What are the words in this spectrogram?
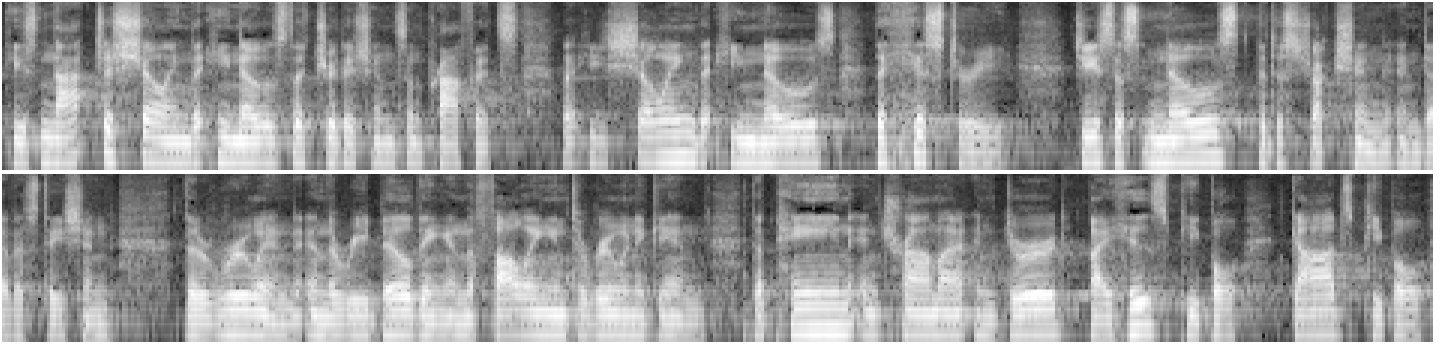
he's not just showing that he knows the traditions and prophets, but he's showing that he knows the history. Jesus knows the destruction and devastation, the ruin and the rebuilding and the falling into ruin again, the pain and trauma endured by his people, God's people,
